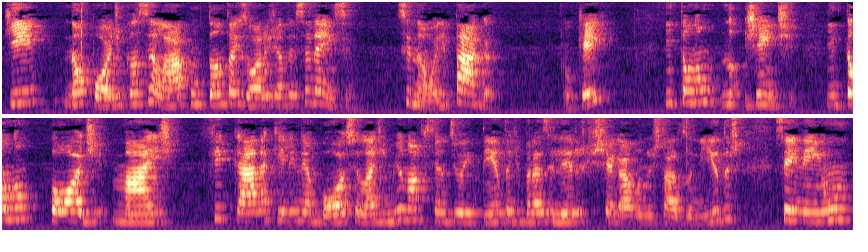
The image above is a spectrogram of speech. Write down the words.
que não pode cancelar com tantas horas de antecedência. Senão ele paga, ok? Então não, não, gente, então não pode mais ficar naquele negócio lá de 1980 de brasileiros que chegavam nos Estados Unidos sem nenhum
